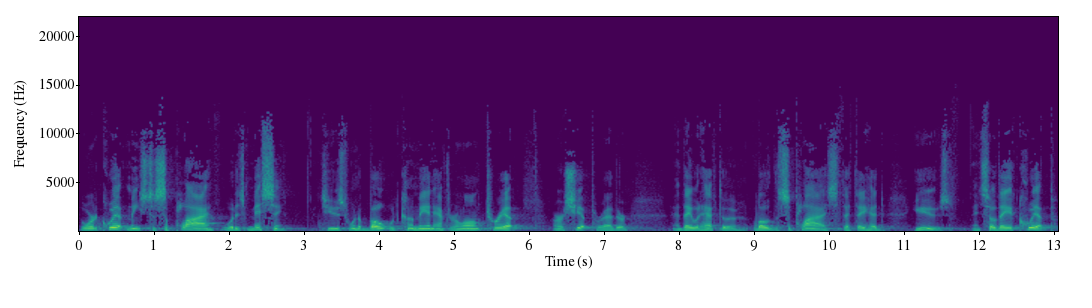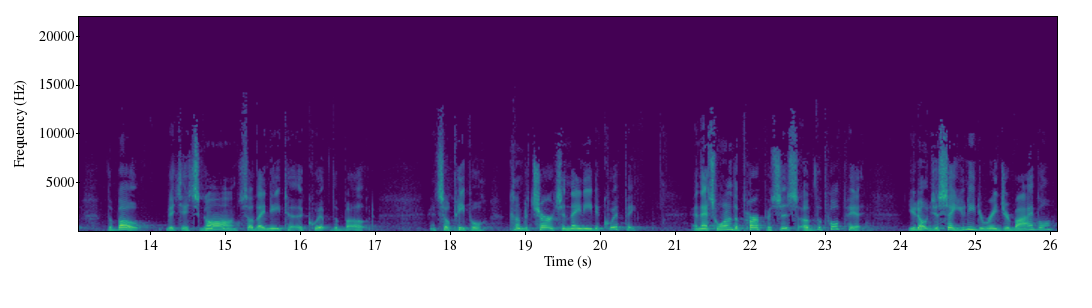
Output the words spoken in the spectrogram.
The word equip means to supply what is missing. It's used when a boat would come in after a long trip, or a ship rather, and they would have to load the supplies that they had used. And so they equip the boat. It's gone, so they need to equip the boat. And so people come to church and they need equipping. And that's one of the purposes of the pulpit. You don't just say, you need to read your Bible.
